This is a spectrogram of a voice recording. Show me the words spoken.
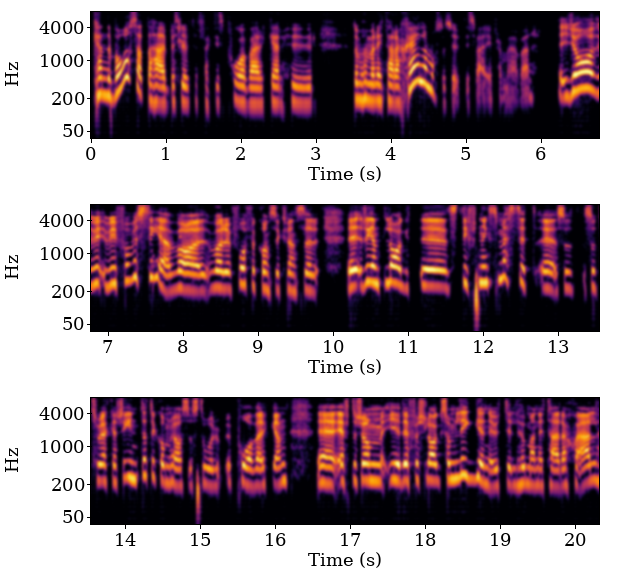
Kan det vara så att det här beslutet faktiskt påverkar hur de humanitära skälen måste se ut i Sverige framöver? Ja, vi, vi, får väl se vad, vad det får för konsekvenser. Eh, rent lagstiftningsmässigt eh, eh, så, så, tror jag kanske inte att det kommer att ha så stor påverkan eh, eftersom i det förslag som ligger nu till humanitära skäl,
